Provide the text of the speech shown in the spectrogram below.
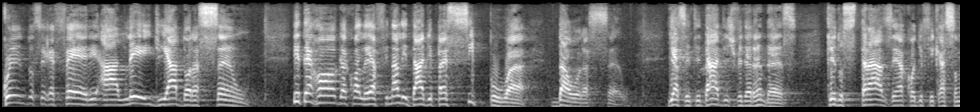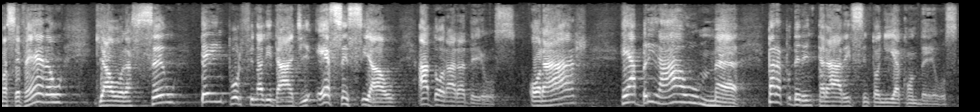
quando se refere à lei de adoração, interroga qual é a finalidade precípua da oração. E as entidades venerandas que nos trazem a codificação asseveram que a oração tem por finalidade essencial adorar a Deus. Orar é abrir a alma para poder entrar em sintonia com Deus.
